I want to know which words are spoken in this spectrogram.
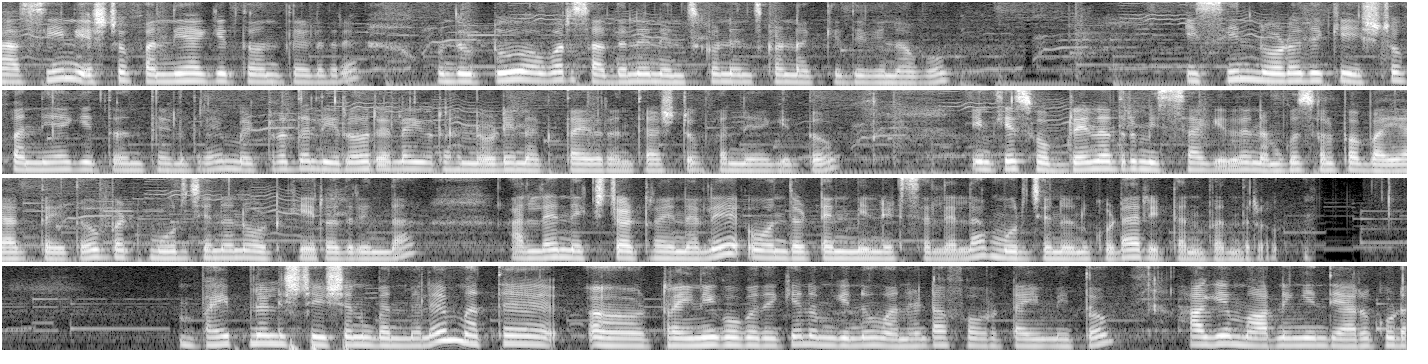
ಆ ಸೀನ್ ಎಷ್ಟು ಫನ್ನಿ ಆಗಿತ್ತು ಅಂತ ಹೇಳಿದ್ರೆ, ಒಂದು ಟೂ ಅವರ್ಸ್ ಅದನ್ನೇ ನೆನ್ಸ್ಕೊಂಡು ನೆನ್ಸ್ಕೊಂಡು ಹಾಕಿದ್ದೀವಿ ನಾವು. ಈ ಸೀನ್ ನೋಡೋದಕ್ಕೆ ಎಷ್ಟು ಫನ್ನಿಯಾಗಿತ್ತು ಅಂತ ಹೇಳಿದ್ರೆ ಮೆಟ್ರೋದಲ್ಲಿ ಇರೋರೆಲ್ಲ ಇವ್ರನ್ನ ನೋಡಿ ನಗ್ತಾ ಇದ್ರಂತೆ, ಅಷ್ಟು ಫನ್ನಿಯಾಗಿತ್ತು ಇನ್ ಕೇಸ್ ಒಬ್ಬರೇನಾದರೂ ಮಿಸ್ ಆಗಿದ್ರೆ ನಮಗೂ ಸ್ವಲ್ಪ ಭಯ ಆಗ್ತಾಯಿತ್ತು ಬಟ್ ಮೂರು ಜನನೂ ಒಟ್ಟಿಗೆ ಇರೋದ್ರಿಂದ ಅಲ್ಲೇ ನೆಕ್ಸ್ಟ್ ಟ್ರೈನಲ್ಲಿ ಒಂದು ಟೆನ್ ಮಿನಿಟ್ಸಲ್ಲೆಲ್ಲ ಮೂರು ಜನನೂ ಕೂಡ ರಿಟರ್ನ್ ಬಂದರು. ಬೈಪ್ನಳ್ಳಿ ಸ್ಟೇಷನ್ಗೆ ಬಂದಮೇಲೆ ಮತ್ತೆ ಟ್ರೈನಿಗೆ ಹೋಗೋದಕ್ಕೆ ನಮಗಿನ್ನೂ one and half hour time ಇತ್ತು. ಹಾಗೆ ಮಾರ್ನಿಂಗಿಂದ ಯಾರೂ ಕೂಡ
